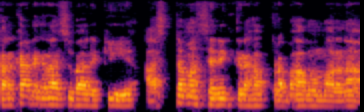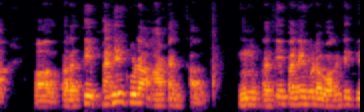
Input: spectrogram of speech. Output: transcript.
కర్కాటక రాశి వారికి అష్టమ శని గ్రహ ప్రభావం వలన ప్రతి పని కూడా ఆటంకాలు. ప్రతి పని కూడా ఒకటికి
